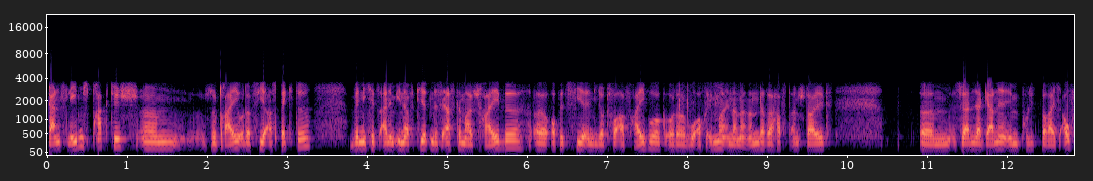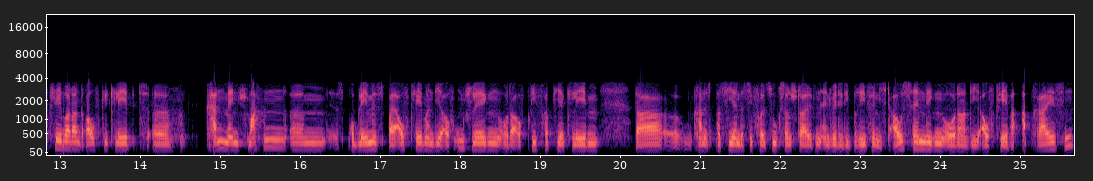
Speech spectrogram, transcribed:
Ganz lebenspraktisch ähm, so drei oder vier Aspekte. Wenn ich jetzt einem Inhaftierten das erste Mal schreibe, äh, ob jetzt hier in die JVA Freiburg oder wo auch immer in eine andere Haftanstalt, ähm, es werden ja gerne im Politbereich Aufkleber dann draufgeklebt. Äh, kann Mensch machen. Ähm, das Problem ist bei Aufklebern, die auf Umschlägen oder auf Briefpapier kleben, da äh, kann es passieren, dass die Vollzugsanstalten entweder die Briefe nicht aushändigen oder die Aufkleber abreißen,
